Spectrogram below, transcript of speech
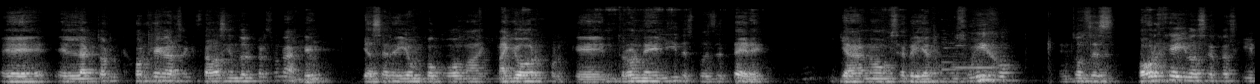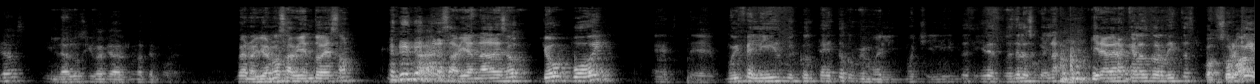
eh, el actor Jorge Garza, que estaba haciendo el personaje, ya se veía un poco ma- mayor porque entró Nelly después de Tere y ya no se veía como su hijo. Entonces Jorge iba a hacer las giras y Lalo se iba a quedar con la temporada. Bueno, yo no sabiendo eso, no sabía nada de eso, yo voy este, muy feliz, muy contento con mi mochilita así después de la escuela, ir a ver acá a los gorditos. Con su porque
